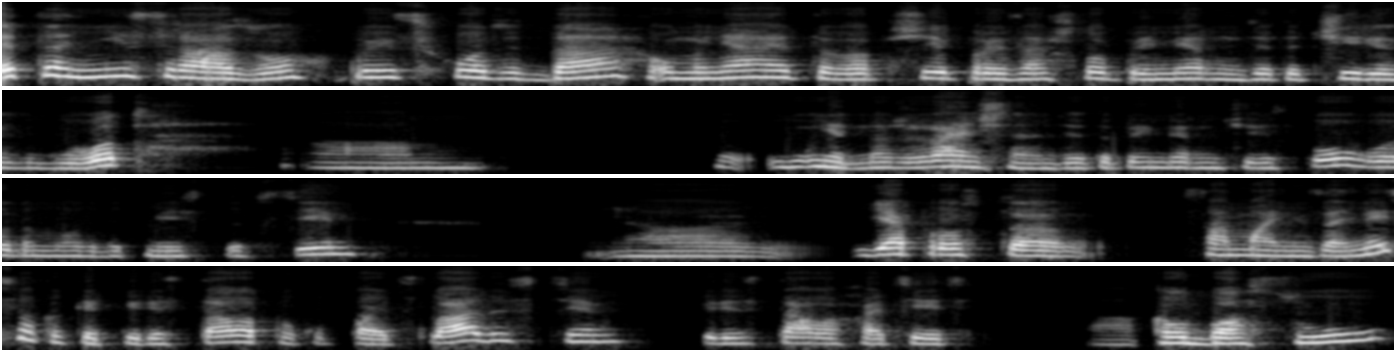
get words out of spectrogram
Это не сразу происходит, да, у меня это вообще произошло примерно где-то через год, нет, даже раньше, где-то примерно через полгода, может быть, месяцев семь. А, я просто сама не заметила, как я перестала покупать сладости, перестала хотеть а, колбасу,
